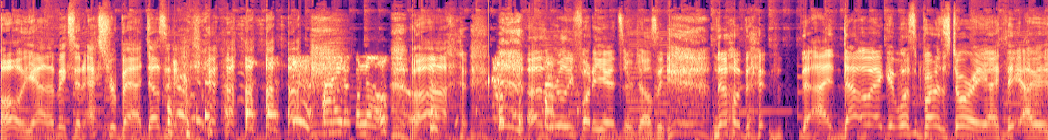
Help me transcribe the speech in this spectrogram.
Oh yeah, that makes it extra bad, doesn't it? I don't know. Ah, that was a really funny answer, Chelsea. No, that, that, that like, wasn't part of the story. I think I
